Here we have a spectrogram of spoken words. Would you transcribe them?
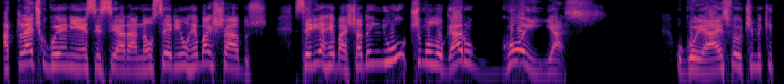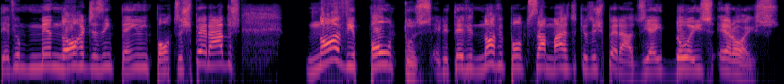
Atlético Goianiense e Ceará não seriam rebaixados. Seria rebaixado em último lugar o Goiás. O Goiás foi o time que teve o menor desempenho em pontos esperados. Nove pontos, ele teve nove pontos a mais do que os esperados. E aí, dois heróis.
